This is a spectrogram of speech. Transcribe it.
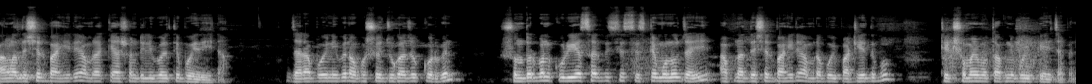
বাংলাদেশের বাইরে আমরা ক্যাশ অন ডেলিভারিতে বই দিই না। যারা বই নেবেন অবশ্যই যোগাযোগ করবেন। সুন্দরবন কুরিয়ার সার্ভিসের সিস্টেম অনুযায়ী আপনার দেশের বাইরে আমরা বই পাঠিয়ে দেব। ঠিক সময় মতো আপনি বই পেয়ে যাবেন।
